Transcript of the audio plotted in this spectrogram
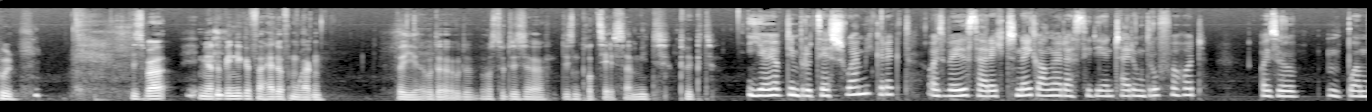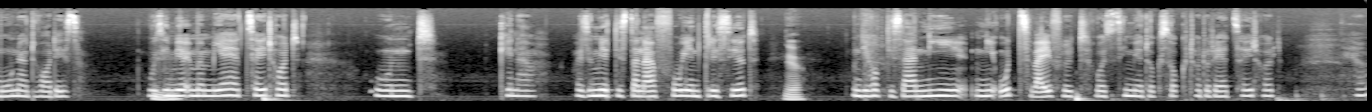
Cool. Das war mehr oder weniger von heute auf morgen bei ihr? Oder, oder hast du dieser, diesen Prozess auch mitgekriegt? Ja, ich habe den Prozess schon auch mitgekriegt. Also bei ihr ist es auch recht schnell gegangen, dass sie die Entscheidung getroffen hat. Also ein paar Monate war das, wo mhm. sie mir immer mehr erzählt hat. Und genau, also mir hat das dann auch voll interessiert. Ja. Und ich habe das auch nie, nie angezweifelt, was sie mir da gesagt hat oder erzählt hat. Ja.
